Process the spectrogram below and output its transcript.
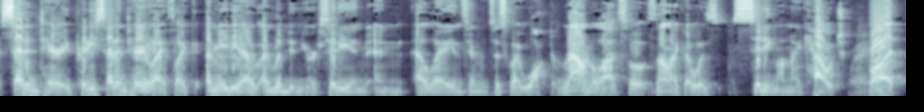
sedentary, pretty sedentary life. Like uh, maybe I, I lived in New York City and, and LA and San Francisco. I walked around a lot. So it's not like I was sitting on my couch, Right. but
